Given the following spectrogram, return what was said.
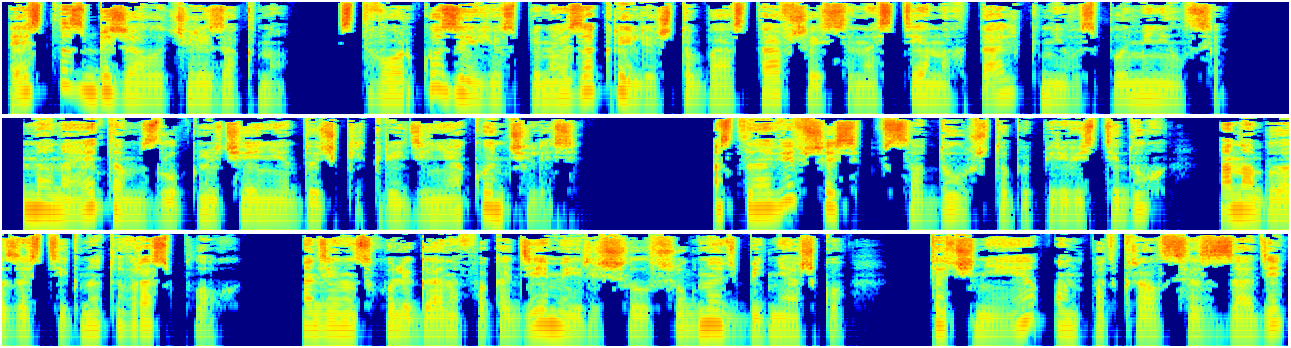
Эста сбежала через окно. Створку за ее спиной закрыли, чтобы оставшийся на стенах тальк не воспламенился. Но на этом злоключения дочки Криди не окончились. Остановившись в саду, чтобы перевести дух, она была застигнута врасплох. Один из хулиганов Академии решил шугнуть бедняжку. Точнее, он подкрался сзади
